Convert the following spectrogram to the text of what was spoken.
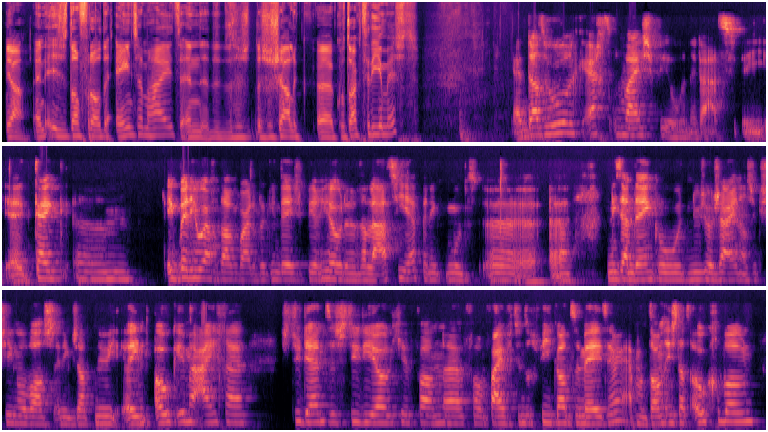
Ja, en is het dan vooral de eenzaamheid en de, de, de sociale uh, contacten die je mist? Ja, dat hoor ik echt onwijs veel, inderdaad. Uh, kijk, um, ik ben heel erg dankbaar dat ik in deze periode een relatie heb. En ik moet uh, niet aan denken hoe het nu zou zijn als ik single was. En ik zat nu in, ook in mijn eigen studentenstudiootje van, van 25 vierkante meter. Want dan is dat ook gewoon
